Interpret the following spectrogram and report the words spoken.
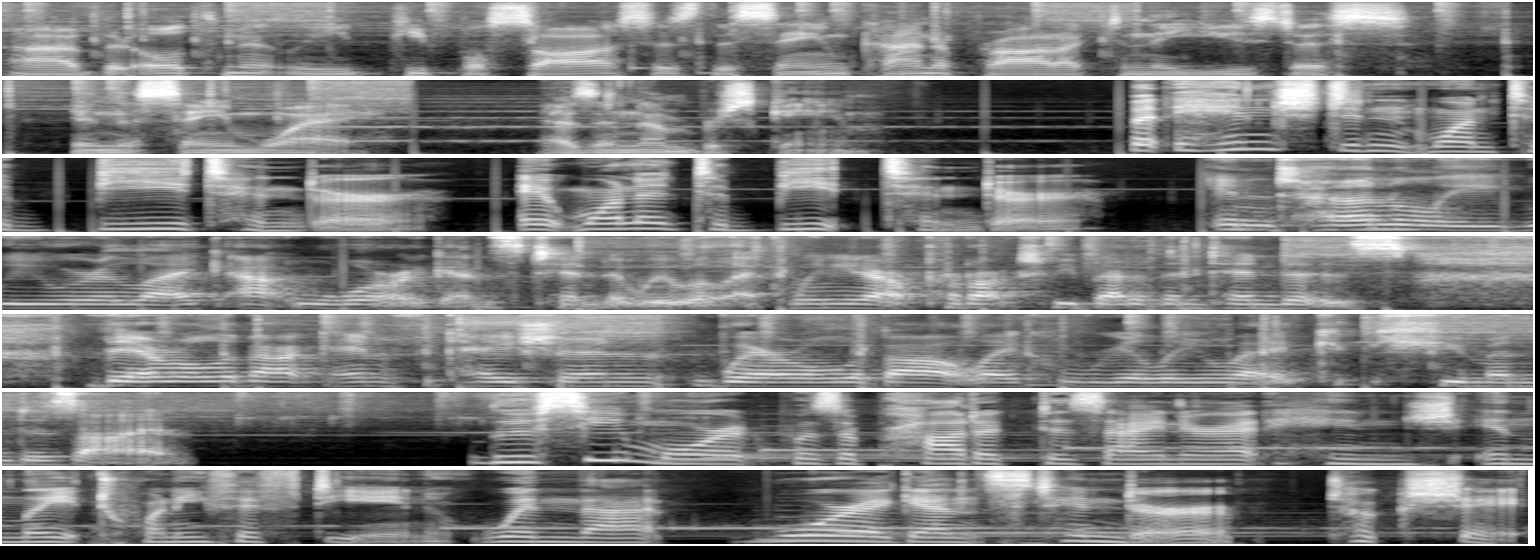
Uh, but ultimately, people saw us as the same kind of product, and they used us in the same way as a numbers game. But Hinge didn't want to be Tinder, it wanted to beat Tinder internally we were like at war against Tinder. We were like, we need our product to be better than Tinder's. They're all about gamification. We're all about like really like human design. Lucy Mort was a product designer at Hinge in late 2015 when that war against Tinder took shape.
